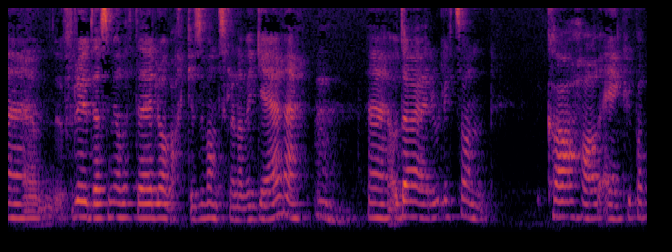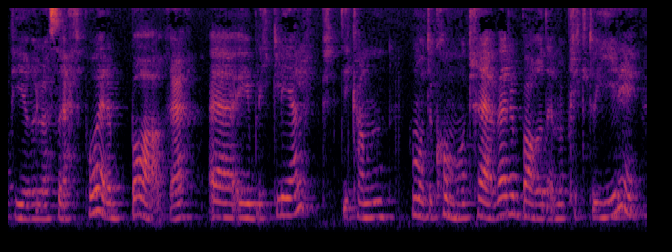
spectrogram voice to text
Eh, for det er jo det som gjør dette lovverket så vanskelig å navigere. Mm. Eh, og da er det jo litt sånn Hva har egentlig papirløse rett på? Er det bare eh, øyeblikkelig hjelp de kan på en måte komme og kreve? Er det bare det med plikt å gi dem?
